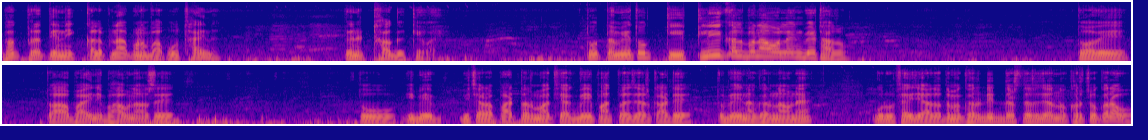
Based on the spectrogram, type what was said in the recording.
ભગ પ્રત્યેની કલ્પના પણ બાપુ થાય ને, તો એને ઠગ કહેવાય. તો તમે તો કેટલી કલ્પનાઓ લઈને બેઠા છો? તો હવે, તો આ ભાઈની ભાવના છે તો એ બે બિચારા પાર્ટનરમાં થયા બે પાંચ પાંચ હજાર કાઢે, તો બેના ઘરનાઓને ગુરુ થઈ જાય, તો તમે ઘર દીઠ દસ દસ હજારનો ખર્ચો કરાવો.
